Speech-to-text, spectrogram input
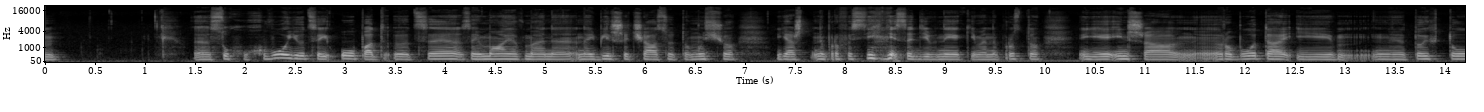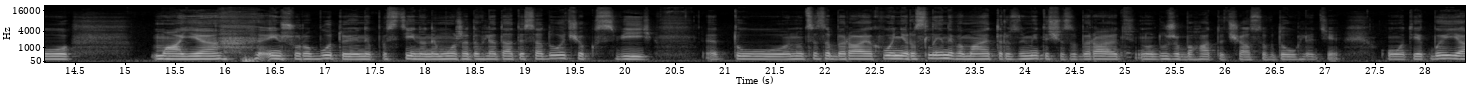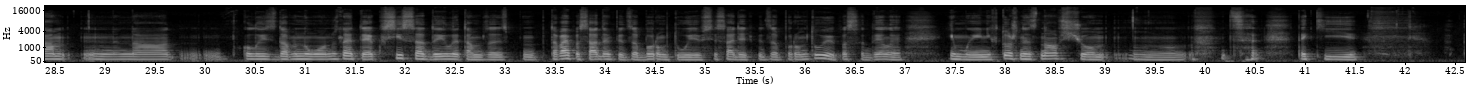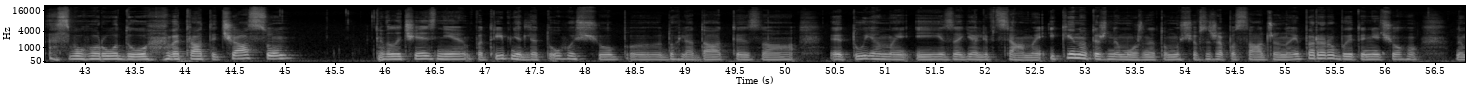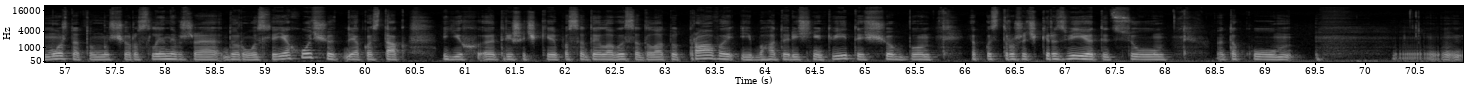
суху хвою, цей опад, е, це займає в мене найбільше часу, тому що я ж не професійний садівник, і в мене просто є інша е, робота, і той, хто має іншу роботу і не постійно не може доглядати садочок свій, е, то ну, це забирає хвойні рослини. Ви маєте розуміти, що забирають ну, дуже багато часу в догляді. От, якби я на колись давно, ну знаєте, як всі садили, там давай посадимо під забором туї, всі садять під забором туї, посадили і ми. Ніхто ж не знав, що це такі свого роду витрати часу величезні, потрібні для того, щоб е, доглядати за е, туями і за ялівцями. І кинути ж не можна, тому що вже посаджено, і переробити нічого не можна, тому що рослини вже дорослі. Я хочу якось так їх е, трішечки посадила, висадила тут трави і багаторічні квіти, щоб якось трошечки розвіяти цю таку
